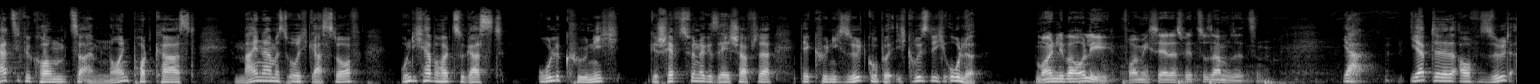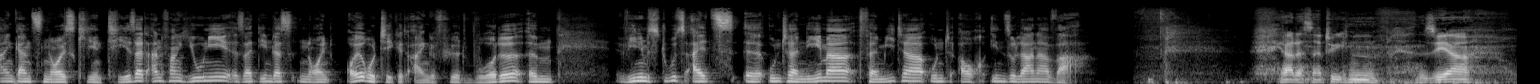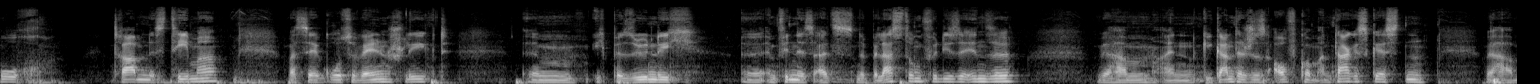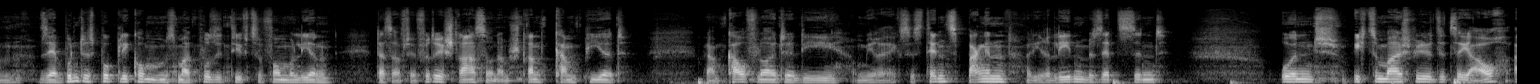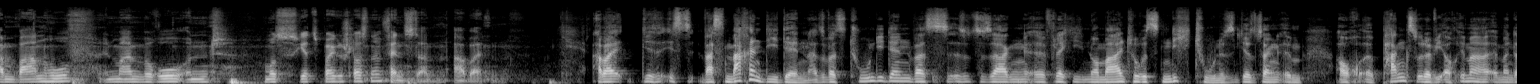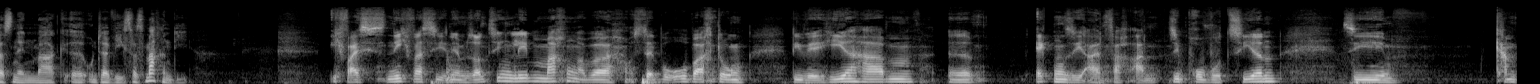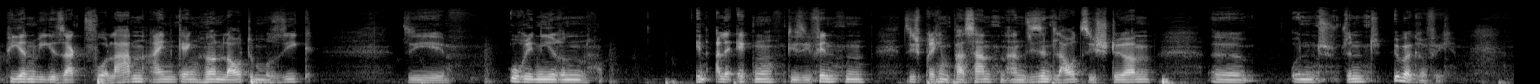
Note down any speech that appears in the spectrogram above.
Herzlich willkommen zu einem neuen Podcast. Mein Name ist Ulrich Gastorf und ich habe heute zu Gast Ole König, Geschäftsführender Gesellschafter der König Sylt Gruppe. Ich grüße dich, Ole. Moin, lieber Olli. Freue mich sehr, dass wir zusammensitzen. Ja, ihr habt äh, auf Sylt ein ganz neues Klientel seit Anfang Juni, seitdem das 9-Euro-Ticket eingeführt wurde. Ähm, wie nimmst du es als äh, Unternehmer, Vermieter und auch Insulaner wahr? Ja, das ist natürlich ein sehr hochtrabendes Thema, was sehr große Wellen schlägt. Ähm, ich persönlich äh, empfinde es als eine Belastung für diese Insel. Wir haben ein gigantisches Aufkommen an Tagesgästen. Wir haben sehr buntes Publikum, um es mal positiv zu formulieren, das auf der Friedrichstraße und am Strand kampiert. Wir haben Kaufleute, die um ihre Existenz bangen, weil ihre Läden besetzt sind. Und ich zum Beispiel sitze ja auch am Bahnhof in meinem Büro und muss jetzt bei geschlossenen Fenstern arbeiten. Aber ist, was machen die denn? Also was tun die denn, was sozusagen äh, vielleicht die normalen Touristen nicht tun? Es sind ja sozusagen ähm, auch äh, Punks oder wie auch immer man das nennen mag, äh, unterwegs. Was machen die? Ich weiß nicht, was sie in ihrem sonstigen Leben machen, aber aus der Beobachtung, die wir hier haben, äh, ecken sie einfach an. Sie provozieren, sie kampieren, wie gesagt, vor Ladeneingängen, hören laute Musik, sie urinieren in alle Ecken, die sie finden, sie sprechen Passanten an, sie sind laut, sie stören äh, und sind übergriffig.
